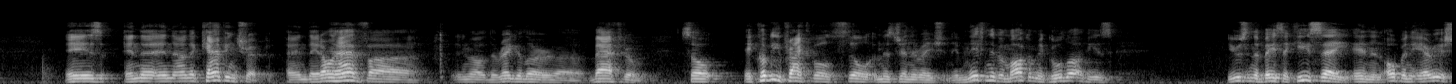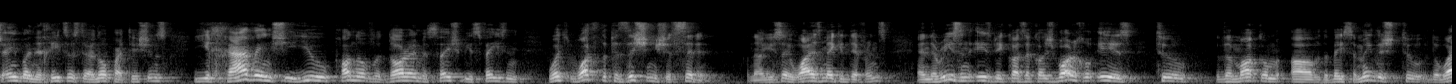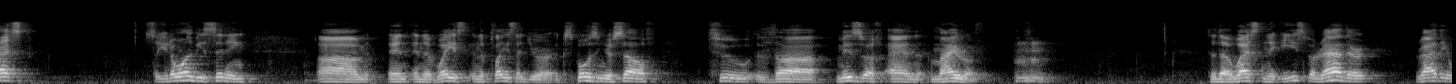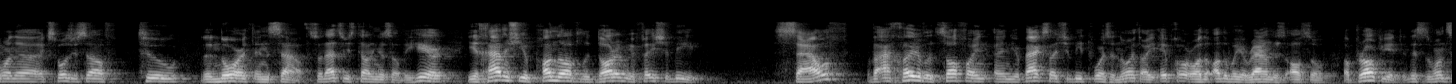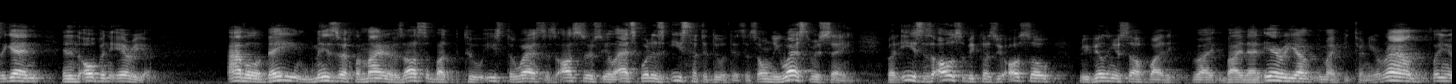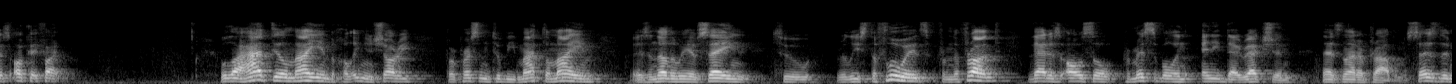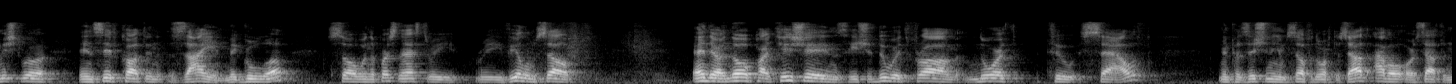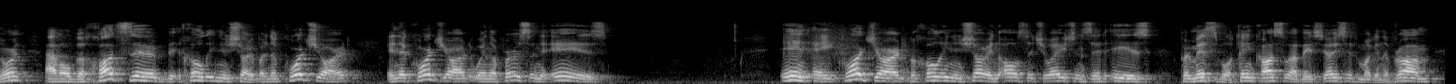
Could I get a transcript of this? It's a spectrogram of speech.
is in the in, on a camping trip and they don't have uh, you know the regular uh, bathroom. So it could be practical still in this generation. If b'makom he's using the basic he say in an open area, shein by nechitzas, there are no partitions. Yichaven shiyu panov l'dorim, his face should be facing. What, what's the position you should sit in? Now you say, why does it make a difference? And the reason is because Hakadosh Baruch Hu is to the makom of the base of English to the west. So you don't want to be sitting um, in, in a waste in a place that you're exposing yourself to the Mizrach and Mairav, to the west and the east, but rather, rather you want to expose yourself to the north and south. So that's what he's telling us over here. Your face should be south, and your backside should be towards the north, or the other way around is also appropriate. This is once again in an open area. Aval Bein Mizrach Lamayra is also, but to east to west is also. So you'll ask, what does east have to do with this? It's only west, we're saying, but east is also because you're also revealing yourself by the by, by that area. You might be turning around, cleaning yourself. Okay, fine. Ulahatil Mayim B'chol Shari for a person to be matal Mayim is another way of saying to release the fluids from the front. That is also permissible in any direction. That's not a problem. Says the Mishnah in Sivkot in Zayin Megula. So when the person has to re- reveal himself and there are no partitions, he should do it from north to south, in positioning himself north to south, aval or south to north, aval b'chotzer But in the courtyard, in the courtyard, when a person is in a courtyard, b'chol inin shari, in all situations, it is permissible. King kasu abes Yosef magen Avram.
